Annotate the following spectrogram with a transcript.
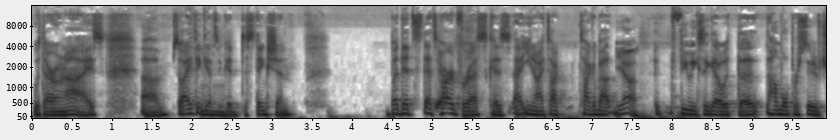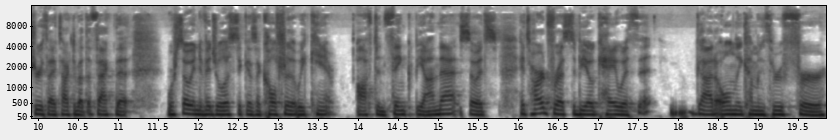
with our own eyes. Um, so I think that's a good distinction but that's that's hard for us because uh, you know I talk talk about Yeah. a few weeks ago with the humble pursuit of truth. I talked about the fact that we're so individualistic as a culture that we can't often think beyond that. So it's it's hard for us to be okay with God only coming through for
